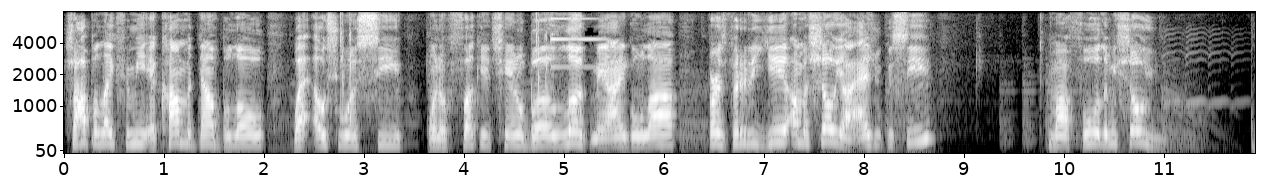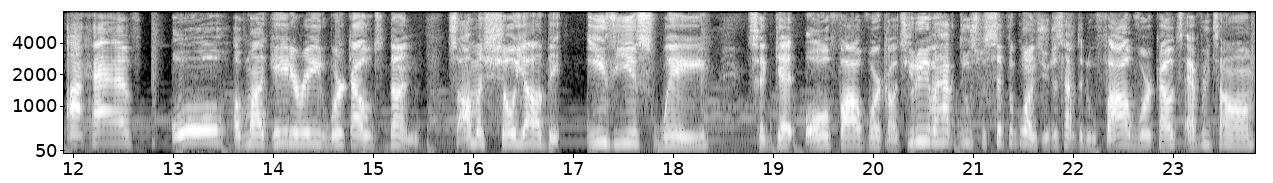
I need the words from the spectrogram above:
Drop a like for me and comment down below what else you want to see on the fucking channel. But look, man, I ain't gonna lie. First video of the year, I'm gonna show y'all. As you can see, my full, let me show you. I have all of my Gatorade workouts done. So I'm going to show y'all the easiest way to get all five workouts. You don't even have to do specific ones. You just have to do five workouts every time.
